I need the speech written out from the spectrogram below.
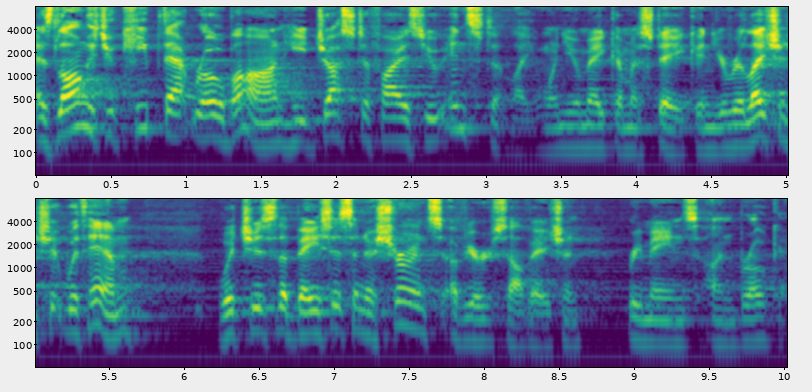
As long as you keep that robe on, He justifies you instantly when you make a mistake, and your relationship with Him, which is the basis and assurance of your salvation, remains unbroken.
